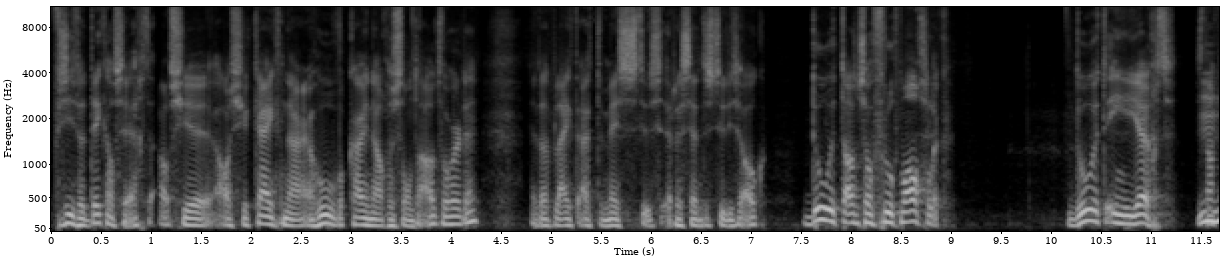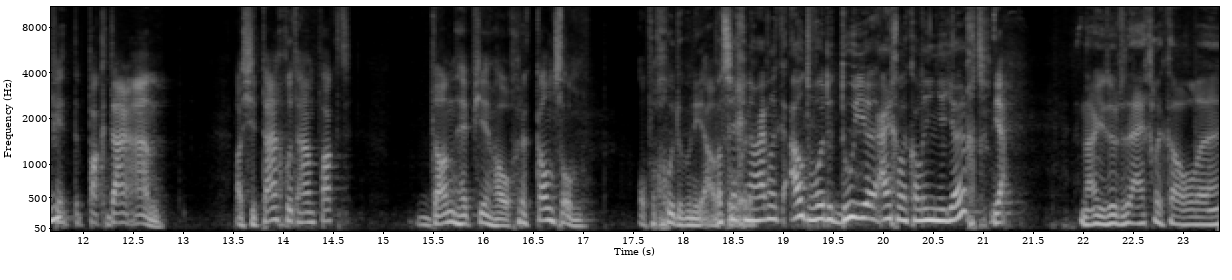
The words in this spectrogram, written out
precies wat Dick al zegt, als je, als je kijkt naar hoe kan je nou gezond oud worden, en dat blijkt uit de meest recente studies ook, doe het dan zo vroeg mogelijk. Doe het in je jeugd. Snap Mhm. je? Pak daar aan. Als je het daar goed aanpakt, dan heb je een hogere kans om op een goede manier oud Wat te zeg je nou worden. eigenlijk? Oud worden doe je eigenlijk al in je jeugd? Ja, Nou, je doet het eigenlijk al uh,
